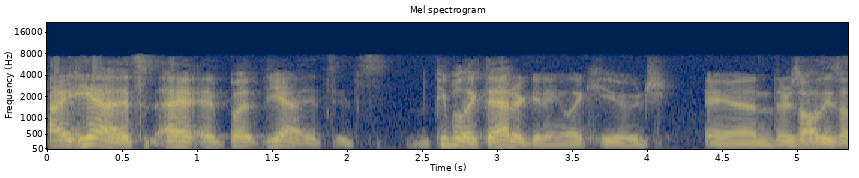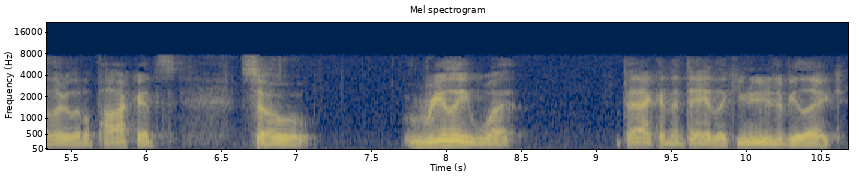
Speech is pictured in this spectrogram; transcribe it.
I yeah, it's I, but yeah, it's it's people like that are getting like huge, and there's all these other little pockets. So really, what back in the day, like you needed to be like,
